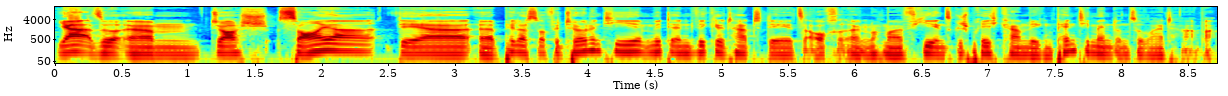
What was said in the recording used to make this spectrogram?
Ja, also ähm, Josh Sawyer, der äh, Pillars of Eternity mitentwickelt hat, der jetzt auch äh, nochmal viel ins Gespräch kam wegen Pentiment und so weiter, aber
